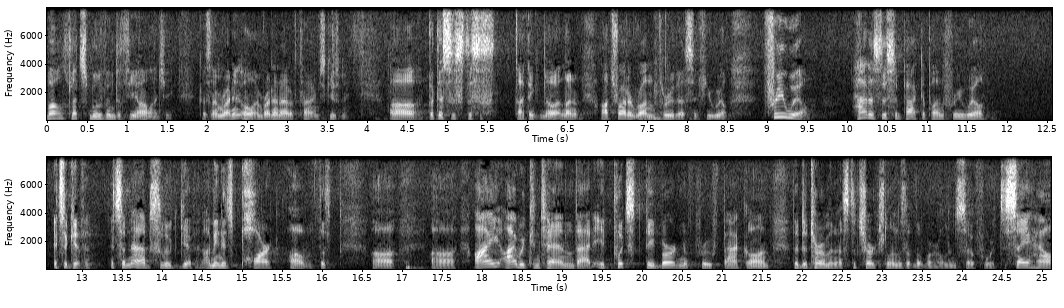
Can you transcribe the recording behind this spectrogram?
Well, let's move into theology because I'm running. Oh, I'm running out of time. Excuse me. Uh, but this is this is. I think no. I'll try to run through this, if you will. Free will. How does this impact upon free will? It's a given. It's an absolute given. I mean, it's part of the uh, uh, I, I, would contend that it puts the burden of proof back on the determinists, the Churchlands of the world, and so forth, to say how,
